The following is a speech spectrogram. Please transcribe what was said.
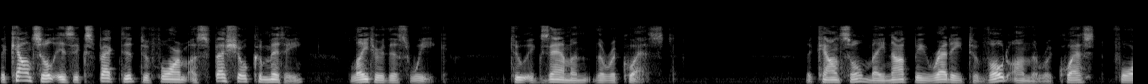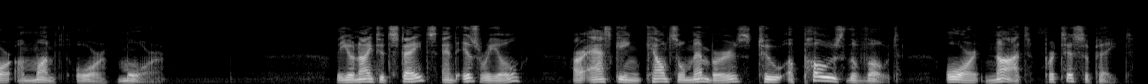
The Council is expected to form a special committee later this week to examine the request. The Council may not be ready to vote on the request for a month or more. The United States and Israel are asking Council members to oppose the vote or not participate.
